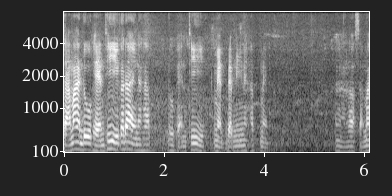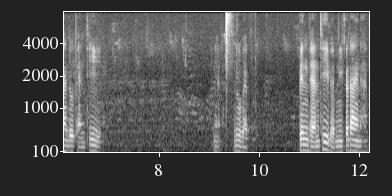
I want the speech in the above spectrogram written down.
สามารถดูแผนที่ก็ได้นะครับ ดูแผนที่แมปแบบนี้นะครับแมปเราสามารถดูแผนที่เนี่ยดูแบบเป็นแผนที่แบบนี้ก็ได้นะครับ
